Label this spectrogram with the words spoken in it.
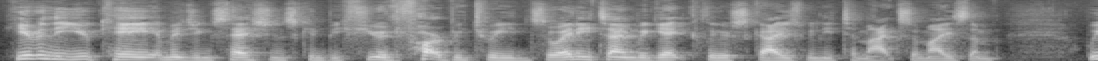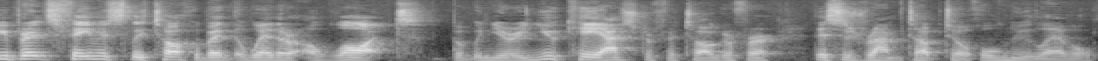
Here in the UK, imaging sessions can be few and far between, so anytime we get clear skies, we need to maximise them. We Brits famously talk about the weather a lot, but when you're a UK astrophotographer, this is ramped up to a whole new level.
